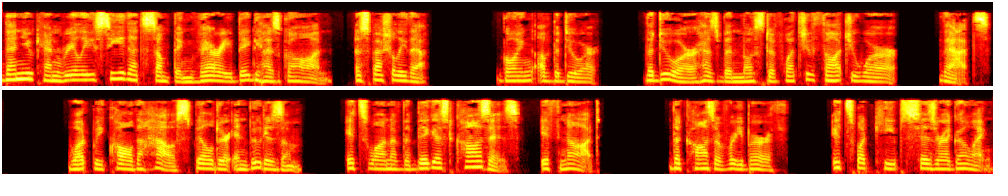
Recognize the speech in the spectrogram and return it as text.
then you can really see that something very big has gone, especially the going of the doer. The doer has been most of what you thought you were. That's what we call the house builder in Buddhism. It's one of the biggest causes, if not the cause of rebirth. It's what keeps Sisra going,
